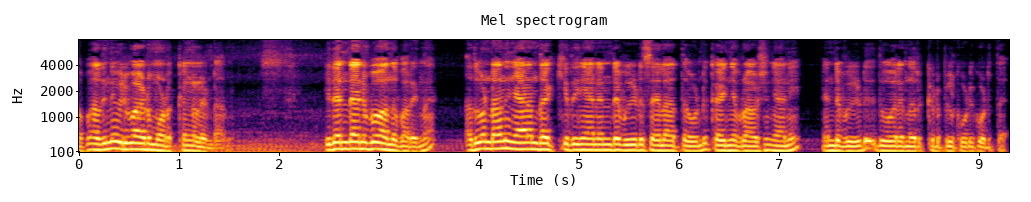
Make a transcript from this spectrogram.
അപ്പോൾ അതിന് ഒരുപാട് മുടക്കങ്ങൾ ഉണ്ടാകും. ഇതെന്റെ അനുഭവമാണ് പറയുന്നത്. അതുകൊണ്ടാണ് ഞാൻ എന്താക്കിയത്? ഞാൻ എന്റെ വീട് സെയിലാത്തതുകൊണ്ട് കഴിഞ്ഞ പ്രാവശ്യം ഞാൻ എന്റെ വീട് ഇതുപോലെ നെറുക്കെടുപ്പിൽ കൂടി കൊടുത്തത്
